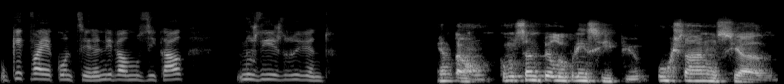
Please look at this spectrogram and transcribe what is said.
o que é que vai acontecer a nível musical nos dias do evento. Então, começando pelo princípio, o que está anunciado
